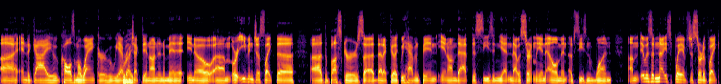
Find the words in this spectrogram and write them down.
uh, and the guy who calls him a wanker, who we haven't Right. checked in on in a minute, you know, um, or even just like the uh, the buskers uh, that I feel like we haven't been in on that this season yet, and that was certainly an element of season one. Um, it was a nice way of just sort of like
